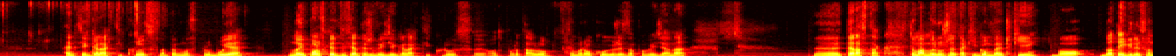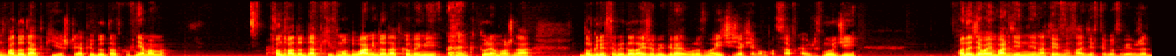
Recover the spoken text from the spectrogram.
chętnie Galactic Cruise na pewno spróbuję. No i polska edycja też wyjdzie Galactic Cruise od portalu w tym roku, już jest zapowiedziana. Teraz tak, tu mamy różne takie gąbeczki, bo do tej gry są dwa dodatki jeszcze. Ja tych dodatków nie mam. Są dwa dodatki z modułami dodatkowymi, które można do gry sobie dodać, żeby grę urozmaicić, jak się Wam podstawka już znudzi. One działają bardziej nie na tej zasadzie, z tego co wiem, że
